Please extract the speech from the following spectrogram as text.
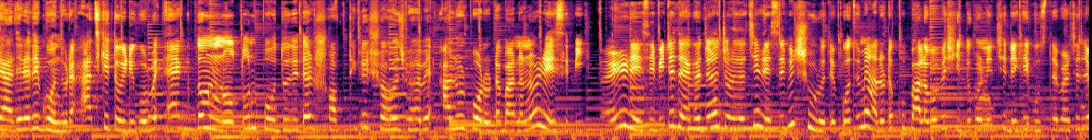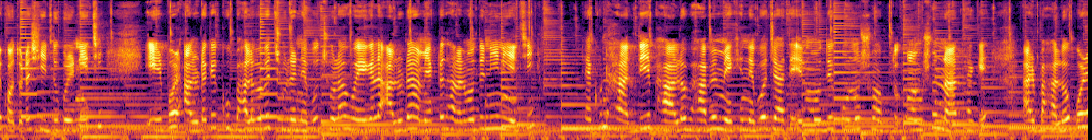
রাধে রাধে বন্ধুরা, আজকে তৈরি করব একদম নতুন পদ্ধতিতে সব থেকে সহজভাবে আলুর পরোটা বানানোর রেসিপি আর রেসিপিটা দেখার জন্য চলে যাচ্ছি রেসিপির শুরুতে। প্রথমে আলুটা খুব ভালোভাবে সিদ্ধ করে নিচ্ছি, দেখেই বুঝতে পারছেন যে কতটা সিদ্ধ করে নিয়েছি। এরপর আলুটাকে খুব ভালোভাবে ছুলে নেব। ছোলা হয়ে গেলে আলুটা আমি একটা থালার মধ্যে নিয়ে নিয়েছি। এখন হাত দিয়ে ভালোভাবে মেখে নেব যাতে এর মধ্যে কোনো শক্ত অংশ না থাকে। আর ভালো করে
